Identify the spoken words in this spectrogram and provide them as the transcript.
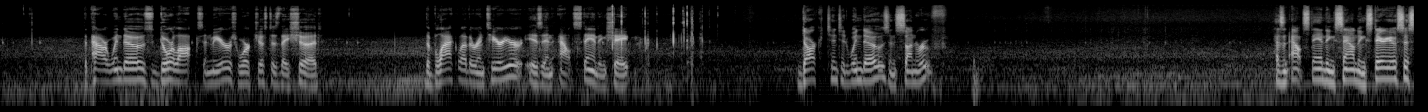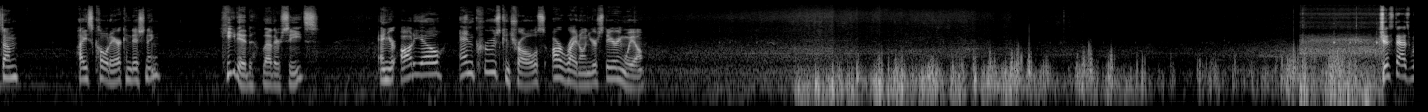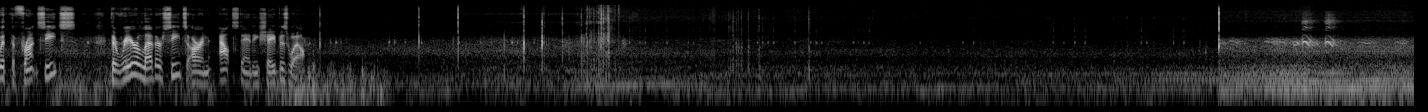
The power windows, door locks, and mirrors work just as they should. The black leather interior is in outstanding shape. Dark tinted windows and sunroof. Has an outstanding sounding stereo system, ice cold air conditioning, heated leather seats, and your audio and cruise controls are right on your steering wheel. Just as with the front seats, the rear leather seats are in outstanding shape as well.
